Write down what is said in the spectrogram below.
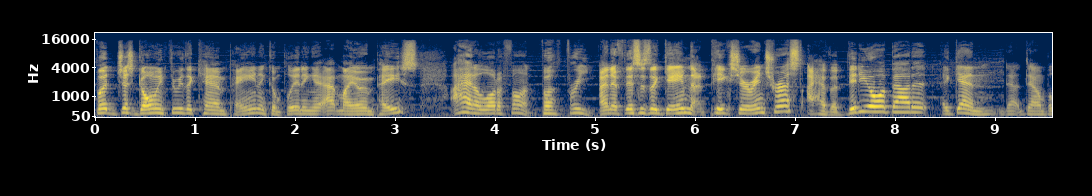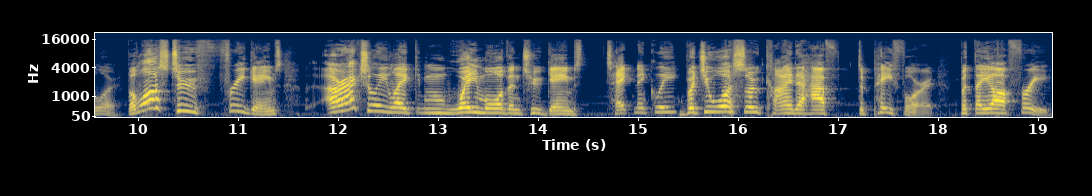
but just going through the campaign and completing it at my own pace, I had a lot of fun for free. And if this is a game that piques your interest, I have a video about it, again, down below. The last two free games are actually like way more than two games technically, but you also kind of have to pay for it, but they are free.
